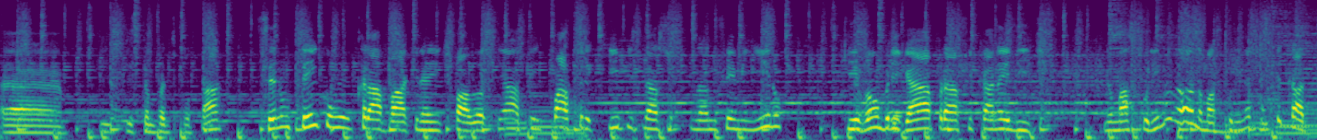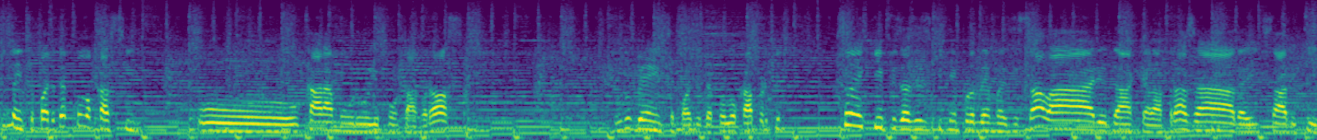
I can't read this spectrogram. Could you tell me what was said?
é, que, que, estão para disputar, você não tem como cravar que né, a gente falou assim, ah, tem quatro equipes na, na, no feminino que vão brigar para ficar na elite. No masculino não, no masculino é complicado. Tudo bem, você pode até colocar assim o Caramuru e o Ponta Grossa. Tudo bem, você pode até colocar porque são equipes às vezes que tem problemas de salário, dá aquela atrasada, a gente sabe que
